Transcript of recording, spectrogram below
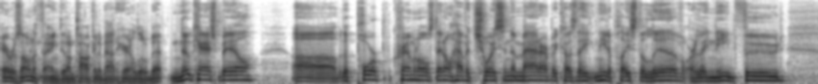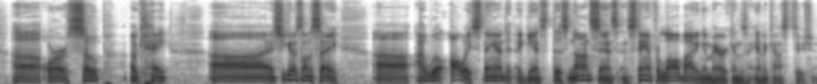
Arizona thing that I'm talking about here in a little bit. No cash bail. Uh, the poor criminals, they don't have a choice in the matter because they need a place to live or they need food uh, or soap. Okay. Uh, and she goes on to say, uh, I will always stand against this nonsense and stand for law abiding Americans and the Constitution.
